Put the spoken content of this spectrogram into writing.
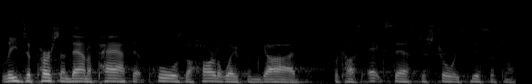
leads a person down a path that pulls the heart away from God because excess destroys discipline.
